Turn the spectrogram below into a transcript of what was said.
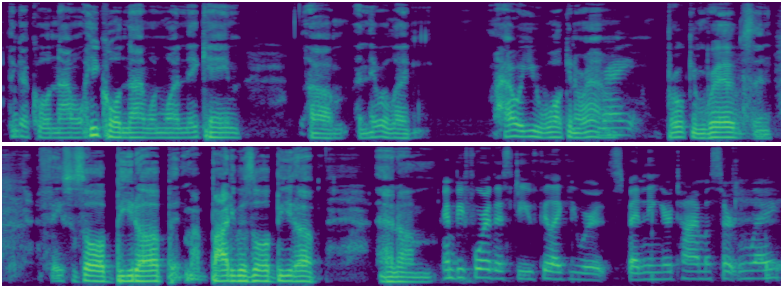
I think I called nine. He called nine one one. They came, um, and they were like, "How are you walking around?" right. broken ribs and face was all beat up and my body was all beat up and um And before this, do you feel like you were spending your time a certain way?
